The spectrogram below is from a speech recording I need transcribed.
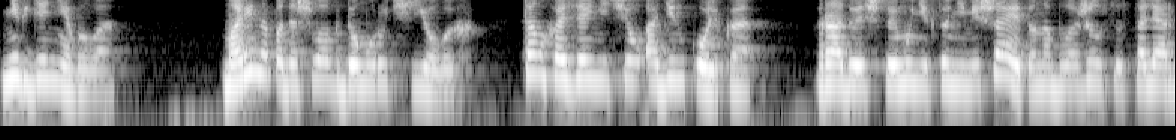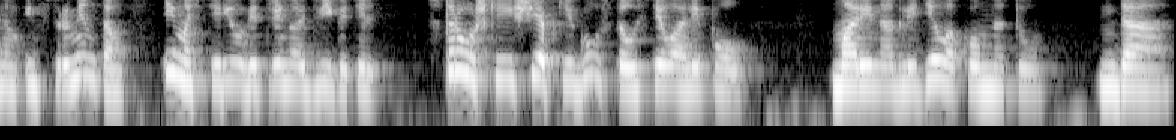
нигде не было. Марина подошла к дому Ручьевых. Там хозяйничал один Колька. Радуясь, что ему никто не мешает, он обложился столярным инструментом и мастерил ветряной двигатель. Стружки и щепки густо устилали пол. Марина оглядела комнату. Да,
